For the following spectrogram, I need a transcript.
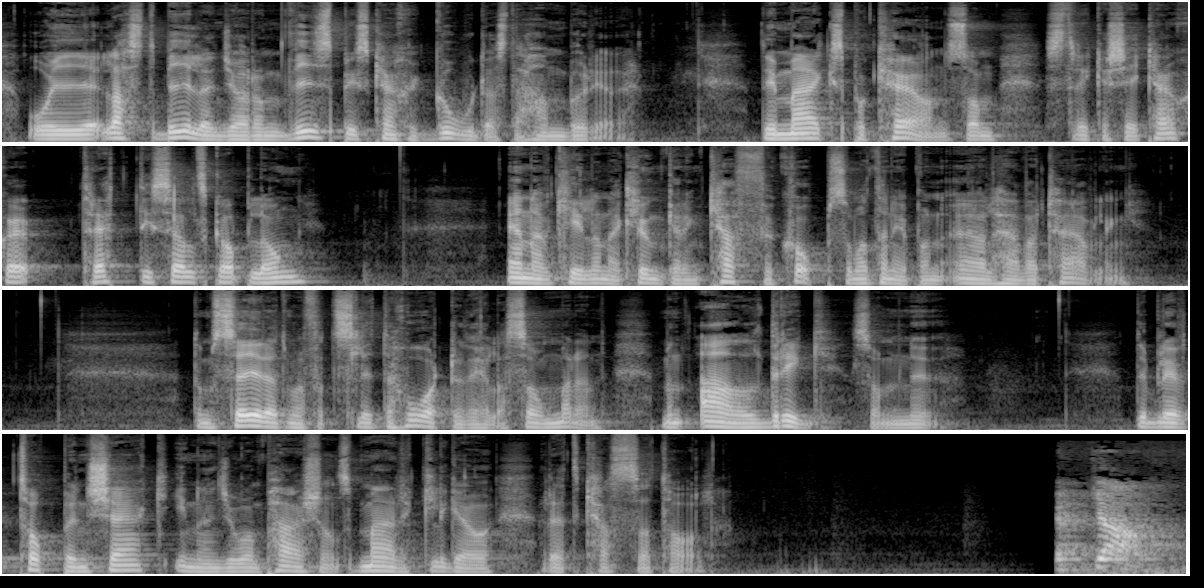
och i lastbilen gör de Visbys kanske godaste hamburgare. Det märks på kön som sträcker sig kanske 30 sällskap lång. En av killarna klunkar en kaffekopp som att han är på en ölhävartävling. De säger att de har fått slita hårt under hela sommaren, men aldrig som nu. Det blev toppenkäk innan Johan Perssons märkliga och rätt kassa tal. veckan.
